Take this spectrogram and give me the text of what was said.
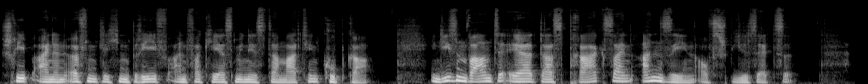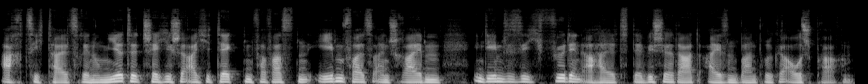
schrieb einen öffentlichen Brief an Verkehrsminister Martin Kupka. In diesem warnte er, dass Prag sein Ansehen aufs Spiel setze. 80 teils renommierte tschechische Architekten verfassten ebenfalls ein Schreiben, in dem sie sich für den Erhalt der Visegrad-Eisenbahnbrücke aussprachen.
